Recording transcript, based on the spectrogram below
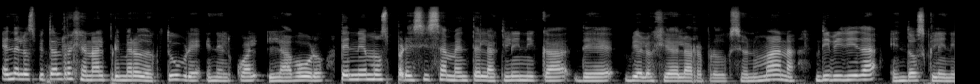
En el Hospital Regional Primero de Octubre, en el cual laboro, tenemos precisamente la clínica de biología de la reproducción humana, dividida en dos clínicas,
